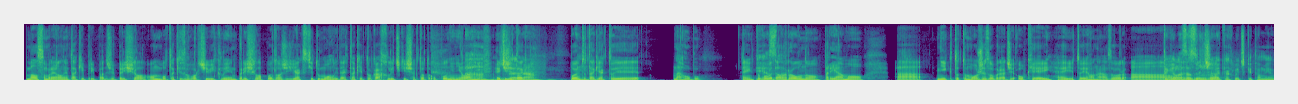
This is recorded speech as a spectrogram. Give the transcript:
Mal som reálne taký prípad, že prišiel, on bol taký zhovorčivý klient, prišiel a povedal, že jak ste tu mohli dať takéto kachličky, však toto úplne neladí. Hej, čiže tak, poviem to tak, jak to je na hubu. Hej, to Jasné. povedal rovno, priamo a nikto to môže zobrať, že OK, hej, je to jeho názor. A Tak ale za zväčša- zružové kachličky to mi.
